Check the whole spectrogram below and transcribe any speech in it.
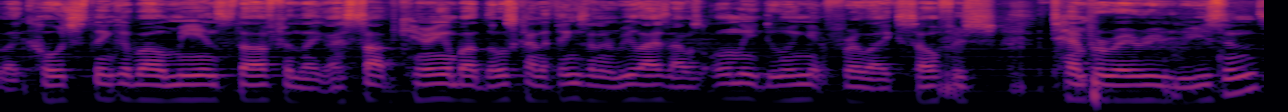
like coach think about me and stuff and like I stopped caring about those kind of things and I realized I was only doing it for like selfish temporary reasons.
